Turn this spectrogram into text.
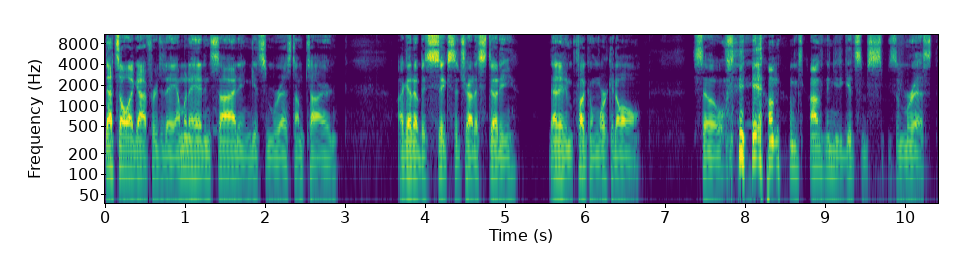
that's all I got for today. I'm going to head inside and get some rest. I'm tired. I got up at six to try to study. That didn't fucking work at all. So I'm, I'm going to need to get some some rest.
